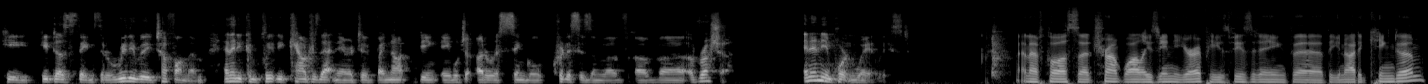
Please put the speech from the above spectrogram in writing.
he he does things that are really really tough on them, and then he completely counters that narrative by not being able to utter a single criticism of of uh, of Russia, in any important way at least. And of course, uh, Trump, while he's in Europe, he's visiting the, the United Kingdom.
